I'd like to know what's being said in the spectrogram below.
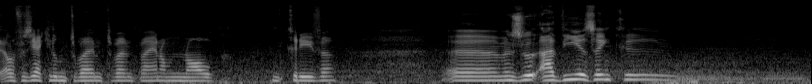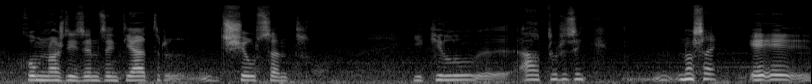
Ela fazia aquilo muito bem, muito bem, muito bem. Era um monólogo incrível. Uh, mas há dias em que, como nós dizemos em teatro, desceu o santo. E aquilo. Há alturas em que. Não sei é,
